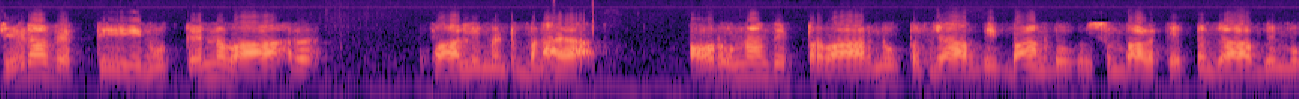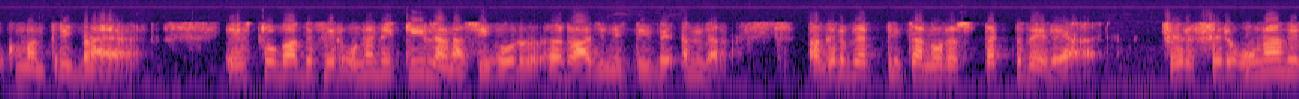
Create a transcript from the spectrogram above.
ਜਿਹੜਾ ਵਿਅਕਤੀ ਨੂੰ ਤਿੰਨ ਵਾਰ ਪਾਰਲੀਮੈਂਟ ਬਣਾਇਆ ਔਰ ਉਹਨਾਂ ਦੇ ਪਰਿਵਾਰ ਨੂੰ ਪੰਜਾਬ ਦੀ ਬਾਗਡੋਰ ਸੰਭਾਲ ਕੇ ਪੰਜਾਬ ਦੇ ਮੁੱਖ ਮੰਤਰੀ ਬਣਾਇਆ ਇਸ ਤੋਂ ਬਾਅਦ ਫਿਰ ਉਹਨਾਂ ਨੇ ਕੀ ਲੈਣਾ ਸੀ ਹੋਰ ਰਾਜਨੀਤੀ ਦੇ ਅੰਦਰ? ਅਗਰ ਵਿਅਕਤੀ ਤੁਹਾਨੂੰ ਰਿਸਪੈਕਟ ਦੇ ਰਿਹਾ ਹੈ ਫਿਰ ਫਿਰ ਉਹਨਾਂ ਦੇ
